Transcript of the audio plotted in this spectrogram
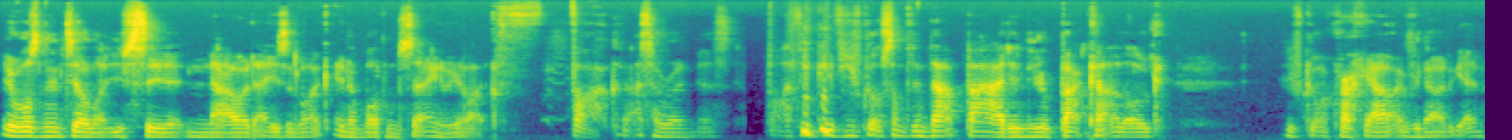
It wasn't until like you see it nowadays and like in a modern setting, where you're like, "Fuck, that's horrendous." But I think if you've got something that bad in your back catalogue, you've got to crack it out every now and again.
